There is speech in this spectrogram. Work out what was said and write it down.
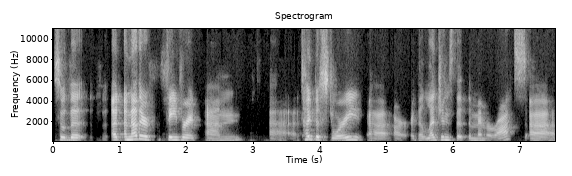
So the a, another favorite um, uh, type of story uh, are, are, the legends, that the memorats. Uh,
